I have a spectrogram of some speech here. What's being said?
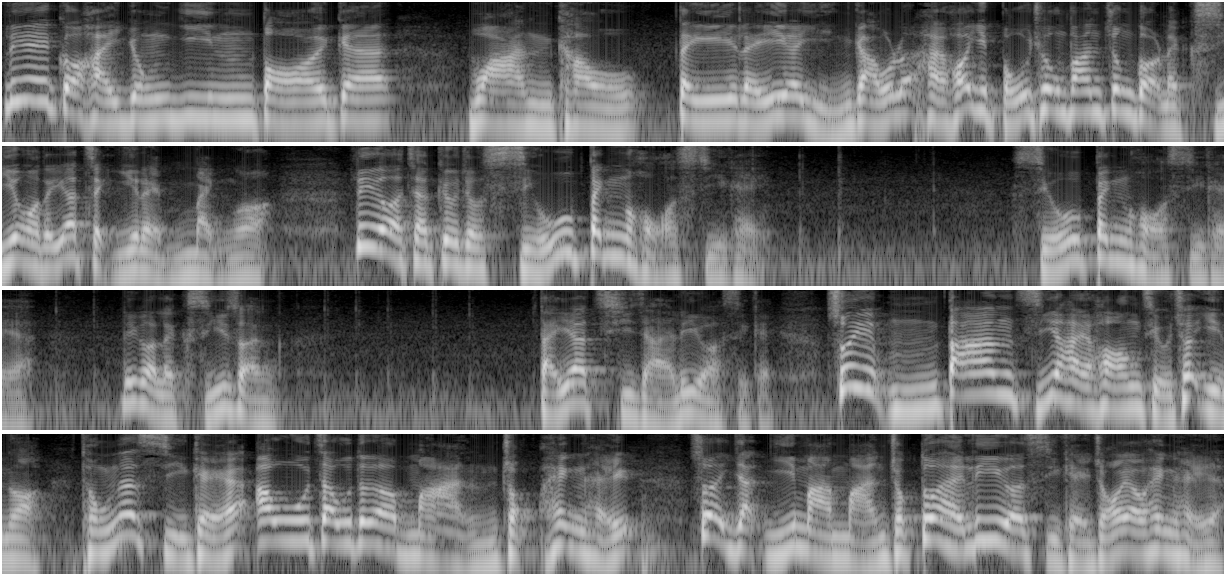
呢一個係用現代嘅環球地理嘅研究咧，係可以補充翻中國歷史。我哋一直以嚟唔明喎，呢個就叫做小冰河時期。小冰河時期啊，呢個歷史上第一次就係呢個時期。所以唔單止係漢朝出現喎，同一時期喺歐洲都有蠻族興起，所以日耳曼蠻族都係呢個時期左右興起嘅。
